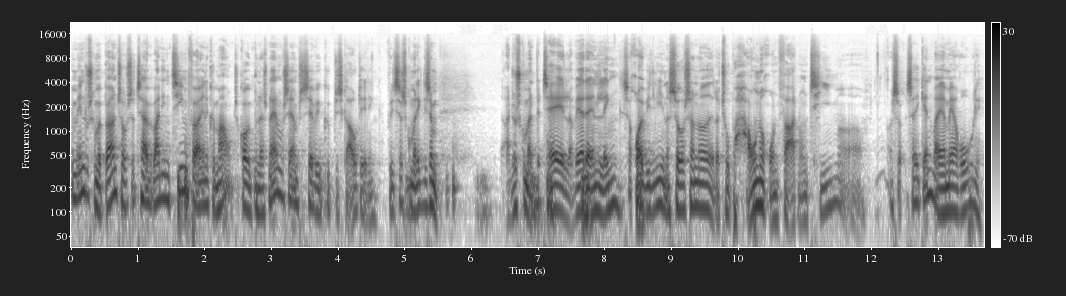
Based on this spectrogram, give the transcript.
jamen inden du skal med børnetog, så tager vi bare lige en time før ind i København, så går vi på Nationalmuseum, så ser vi egyptisk afdeling. Fordi så skulle man ikke ligesom, og nu skulle man betale og hver derinde længe. Så røg vi lige ind og så sådan noget, eller tog på havnerundfart nogle timer, og, og så, så igen var jeg mere rolig.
